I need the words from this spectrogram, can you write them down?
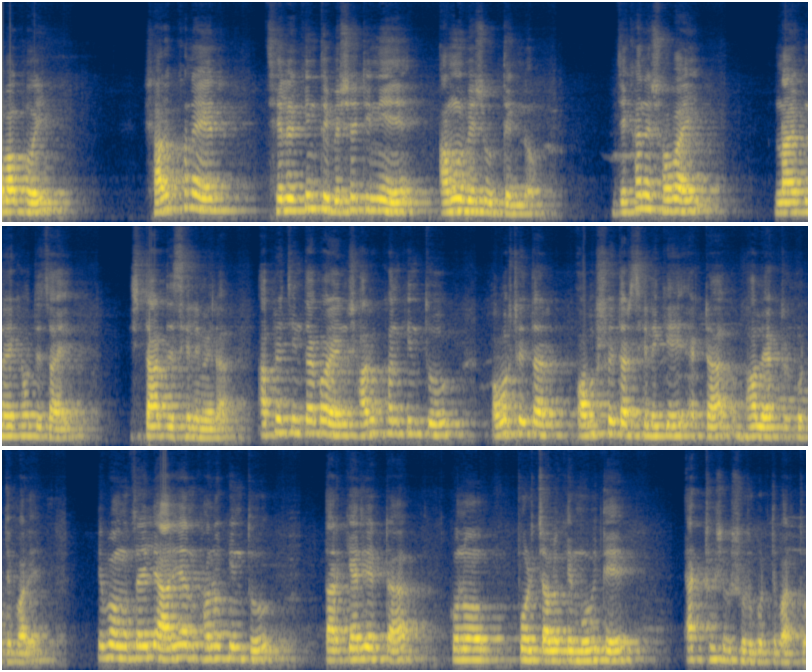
অবাক হই, শাহরুখ খানের ছেলের কিন্তু বিষয়টি নিয়ে আমিও বেশ উদ্বিগ্ন। যেখানে সবাই নায়ক নায়িকা হতে চায় স্টারদের ছেলেমেয়েরা। আপনি চিন্তা করেন, শাহরুখ খান কিন্তু অবশ্যই তার অবশ্যই তার ছেলেকে একটা ভালো অ্যাক্টর করতে পারে। এবং চাইলে আরিয়ান খানও কিন্তু তার ক্যারিয়ারটা কোনো পরিচালকের মুভিতে অ্যাক্টর হিসেবে শুরু করতে পারতো।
